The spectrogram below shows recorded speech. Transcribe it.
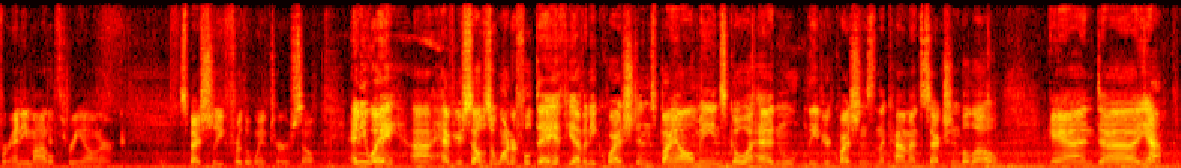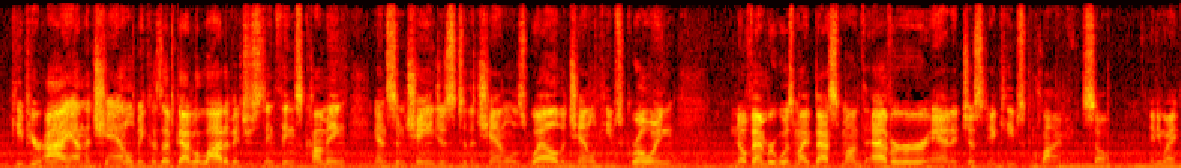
for any Model 3 owner especially for the winter. So, anyway, uh, have yourselves a wonderful day. If you have any questions, by all means, go ahead and leave your questions in the comments section below. And uh, yeah, keep your eye on the channel because I've got a lot of interesting things coming and some changes to the channel as well. The channel keeps growing. November was my best month ever, and it just it keeps climbing. So, anyway,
